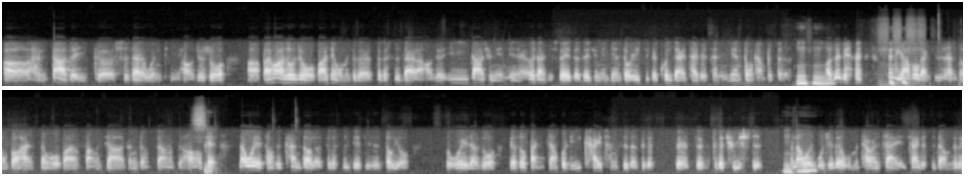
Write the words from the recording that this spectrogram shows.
呃很大的一个时代的问题哈，就是说啊、呃，白话说，就我发现我们这个这个世代了哈，就是一大群年轻人，二三十岁的这群年轻人都一起被困在台北城里面动弹不得。嗯哼，啊，这点那个压迫感其实很重，包含生活、包含房价等等这样子哈。OK，那我也同时看到了这个世界其实都有所谓叫做，比如说返乡或离开城市的这个这这这个趋势。那我我觉得我们台湾下一下一个世代，我们这个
